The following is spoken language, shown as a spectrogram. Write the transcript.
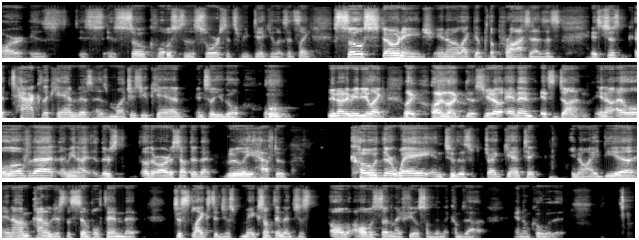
art is is is so close to the source it's ridiculous. It's like so stone age you know like the, the process. It's it's just attack the canvas as much as you can until you go oh you know what i mean? You like like i like this you know and then it's done. You know i love that. I mean I, there's other artists out there that really have to code their way into this gigantic you know idea and i'm kind of just the simpleton that just likes to just make something that just all, all of a sudden I feel something that comes out and I'm cool with it.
